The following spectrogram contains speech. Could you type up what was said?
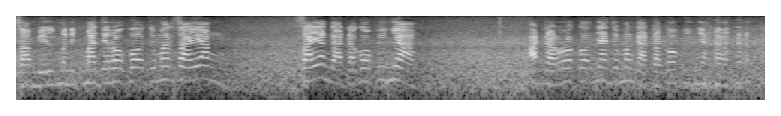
Sambil menikmati rokok cuman sayang. Saya nggak ada kopinya. Ada rokoknya cuman nggak ada kopinya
